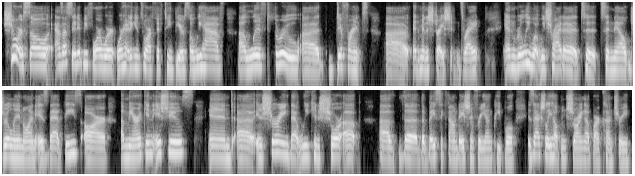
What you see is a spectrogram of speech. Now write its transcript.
Sure. So as I stated before, we're, we're heading into our 15th year. So we have uh, lived through uh, different uh, administrations, right? And really what we try to, to, to nail, drill in on is that these are American issues and uh, ensuring that we can shore up uh, the, the basic foundation for young people is actually helping shoring up our country.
